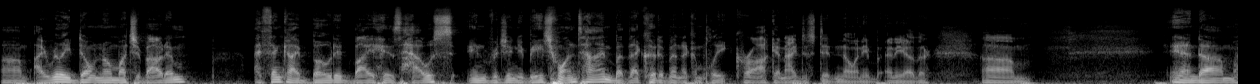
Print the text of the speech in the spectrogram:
Um, I really don't know much about him. I think I boated by his house in Virginia Beach one time, but that could have been a complete crock, and I just didn't know any any other. Um, and um,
